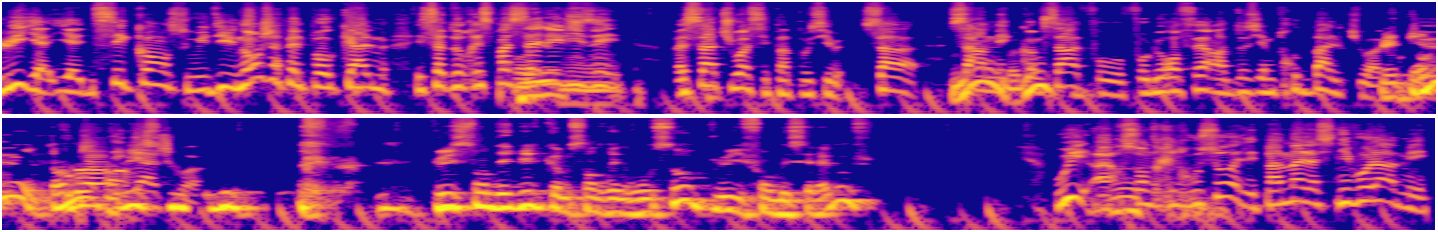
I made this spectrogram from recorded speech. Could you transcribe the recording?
Lui, il y a, il y a une séquence où il dit non, j'appelle pas au calme et ça devrait se passer à Oui, l'Elysée. Bah, ça, tu vois, c'est pas possible. Ça, ça, Non, un mec bah comme non. ça, faut, faut lui refaire un deuxième trou de balle, tu vois. Mais Faut tant que- mieux, tant faut mieux. qu'il Plus ils- quoi. Plus ils sont débiles comme Sandrine Rousseau, plus ils font baisser la gauche. Oui, alors Sandrine Rousseau, elle est pas mal à ce niveau-là, mais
